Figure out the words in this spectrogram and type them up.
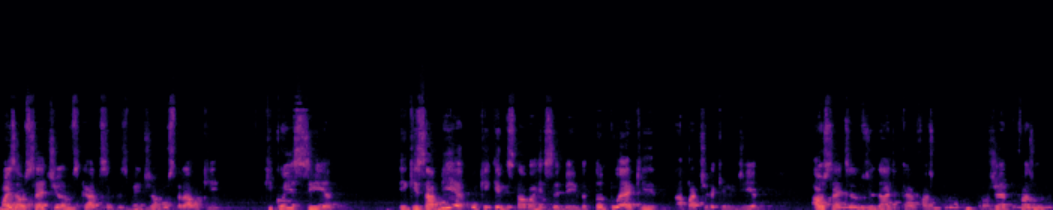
Mas aos 7 anos, Carlos simplesmente já mostrava que, que conhecia e que sabia o que, que ele estava recebendo. Tanto é que, a partir daquele dia, aos 7 anos de idade, o cara faz um, um projeto, faz um,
